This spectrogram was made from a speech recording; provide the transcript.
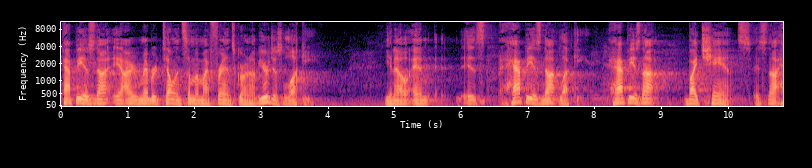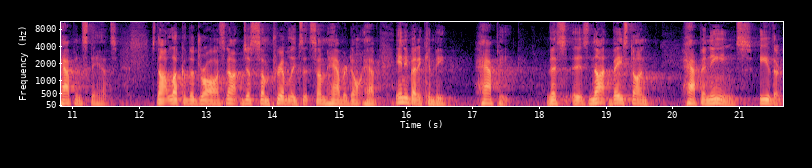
Happy is not, you know, I remember telling some of my friends growing up, you're just lucky. You know, and is, happy is not lucky. Happy is not by chance. It's not happenstance. It's not luck of the draw. It's not just some privilege that some have or don't have. Anybody can be happy. This is not based on happenings either.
